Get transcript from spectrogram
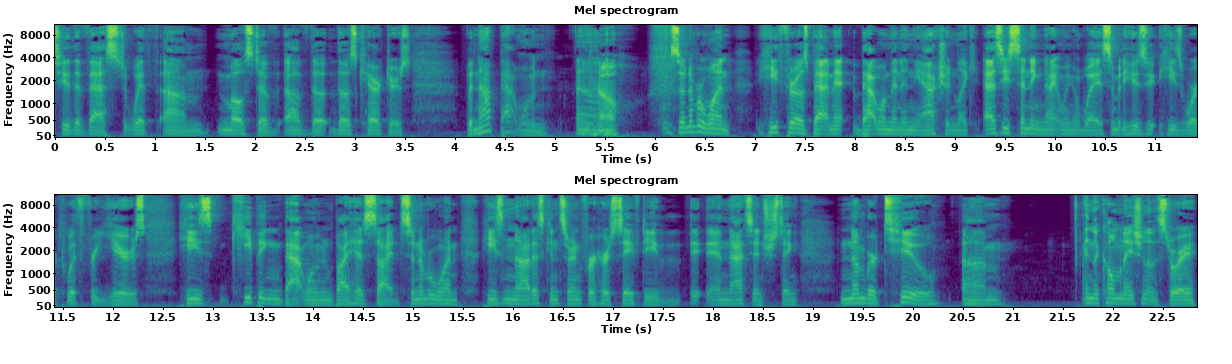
to the vest with um, most of of the, those characters, but not Batwoman. Um, No. So number one, he throws Batman, Batwoman in the action. Like as he's sending Nightwing away, somebody who's he's worked with for years, he's keeping Batwoman by his side. So number one, he's not as concerned for her safety, and that's interesting. Number two, um, in the culmination of the story,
